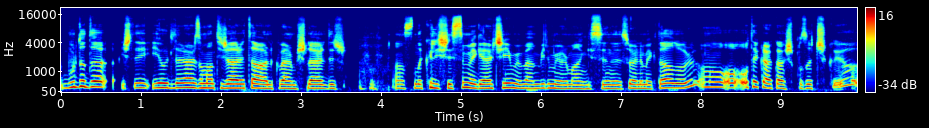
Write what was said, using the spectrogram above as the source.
Burada da işte Yahudiler her zaman ticarete ağırlık vermişlerdir. Aslında klişesi mi gerçeği mi ben bilmiyorum hangisini söylemek daha doğru. Ama o, o tekrar karşımıza çıkıyor.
